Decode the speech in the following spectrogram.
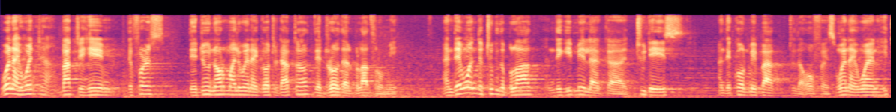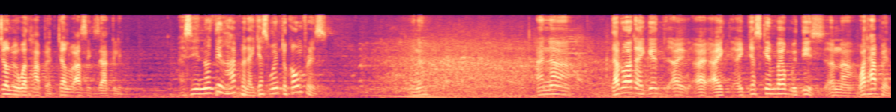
When I went uh, back to him, the first they do normally when I go to doctor, they draw the blood from me, and then when they took the blood and they give me like uh, two days, and they called me back to the office. When I went, he told me what happened. Tell us exactly. I said nothing happened. I just went to conference, you know. And uh, that's what I get. I, I, I- just came back with this. And uh, what happened?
